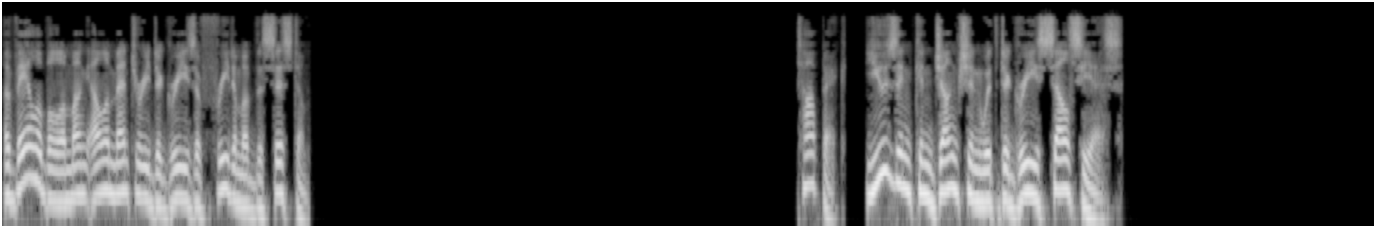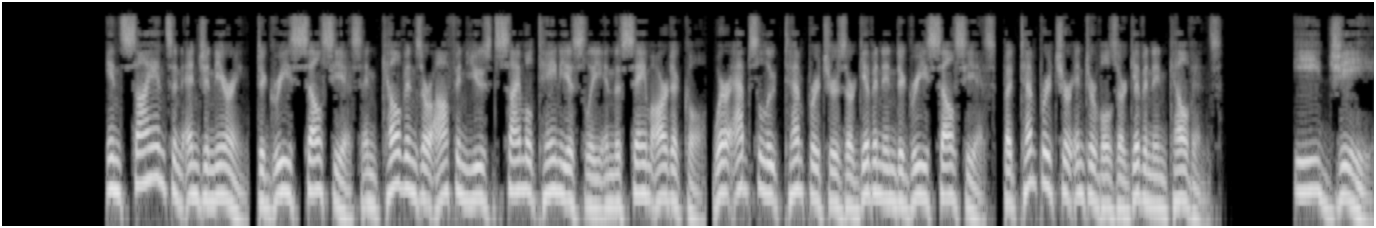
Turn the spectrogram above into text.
available among elementary degrees of freedom of the system. Use in conjunction with degrees Celsius In science and engineering, degrees Celsius and kelvins are often used simultaneously in the same article, where absolute temperatures are given in degrees Celsius, but temperature intervals are given in kelvins. E.g.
